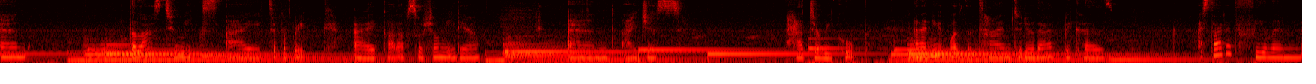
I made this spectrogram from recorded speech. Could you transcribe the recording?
And the last two weeks, I took a break. I got off social media and I just had to recoup and I knew it was the time to do that because I started feeling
